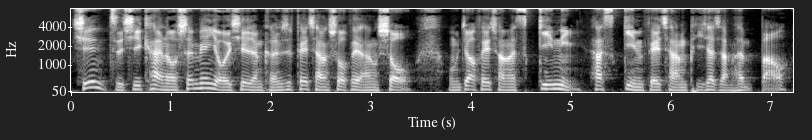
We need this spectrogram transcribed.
其实你仔细看哦，身边有一些人可能是非常瘦，非常瘦，我们叫非常的 skinny，他 skin 非常皮下长很薄。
